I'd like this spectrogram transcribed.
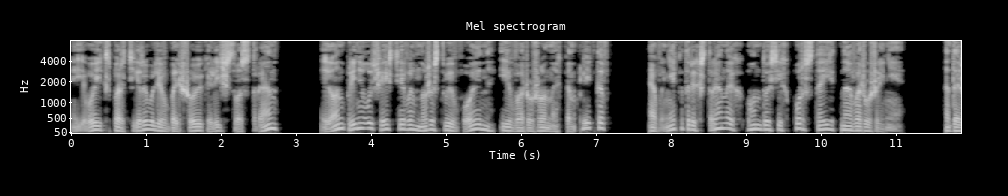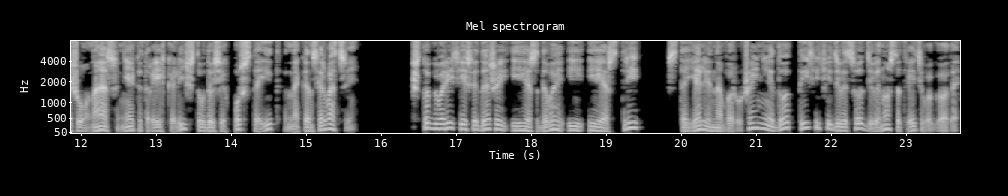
Его экспортировали в большое количество стран, и он принял участие во множестве войн и вооруженных конфликтов, а в некоторых странах он до сих пор стоит на вооружении. Даже у нас некоторое их количество до сих пор стоит на консервации. Что говорить, если даже ИС-2 и ИС-3 стояли на вооружении до 1993 года.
